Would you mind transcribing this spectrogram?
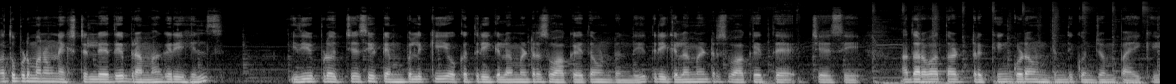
తర్వాత ఇప్పుడు మనం నెక్స్ట్ వెళ్ళేది బ్రహ్మగిరి హిల్స్. ఇది ఇప్పుడు వచ్చేసి టెంపుల్కి ఒక త్రీ కిలోమీటర్స్ వాక్ అయితే ఉంటుంది. త్రీ కిలోమీటర్స్ వాక్ అయితే చేసి ఆ తర్వాత ట్రెక్కింగ్ కూడా ఉంటుంది కొంచెం పైకి.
